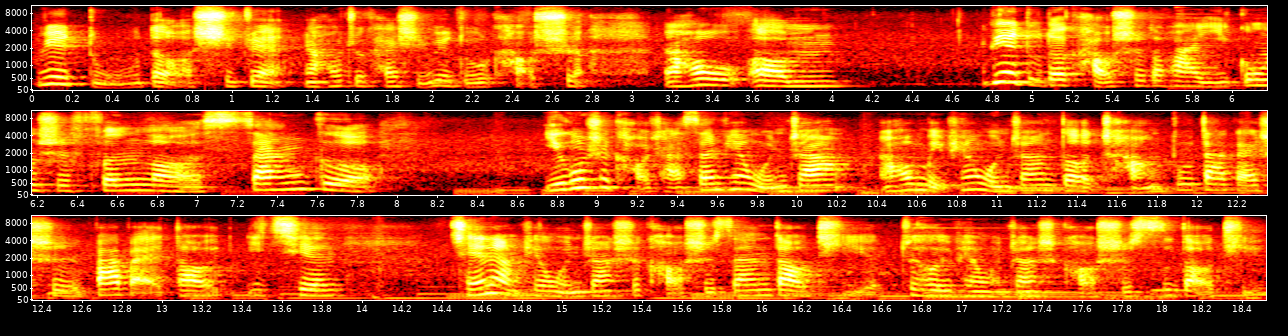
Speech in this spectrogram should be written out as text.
阅读的试卷，然后就开始阅读考试。然后，嗯，阅读的考试的话，一共是分了三个。一共是考察三篇文章，然后每篇文章的长度大概是八百到一千。前两篇文章是考十三道题，最后一篇文章是考十四道题。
